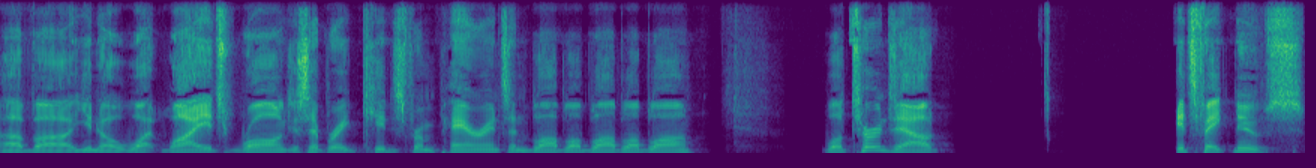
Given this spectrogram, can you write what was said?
of uh, you know what why it's wrong to separate kids from parents and blah blah blah blah blah. Well, turns out it's fake news.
